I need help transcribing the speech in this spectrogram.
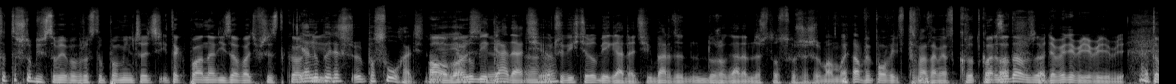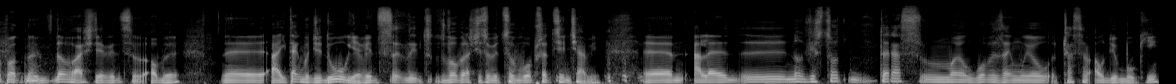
to też lubisz sobie po prostu pomilczeć i tak poanalizować wszystko. Ja i... lubię też posłuchać. O, ja właśnie. lubię gadać, Aha. oczywiście lubię gadać i bardzo dużo gadam. Zresztą słyszę, że moja wypowiedź trwa zamiast krótko. Bardzo to... dobrze. Będzie, będzie, będzie, będzie. Ja to potnę. No właśnie, więc oby. E, A i tak będzie długie, więc wyobraźcie sobie, co było przed cięciami. E, Ale e, no wiesz co, teraz moją głowę zajmują czasem audiobooki.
